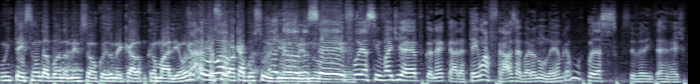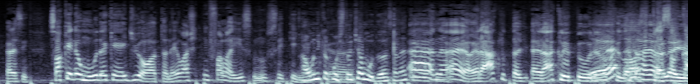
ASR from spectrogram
uma intenção da banda mesmo ser uma coisa meio ca- camaleão Cara, ou acabou surgindo Não, mesmo? não sei, É. foi assim, vai de época, né, cara? Tem uma frase, agora eu não lembro, é uma coisa dessas que você vê na internet, cara, assim, só quem não muda é quem é idiota, né? Eu acho que quem fala isso, não sei quem é. A única cara. constante é a mudança, né? É, né, é, Heráclito, Heráclito, né, É, o filósofo é,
